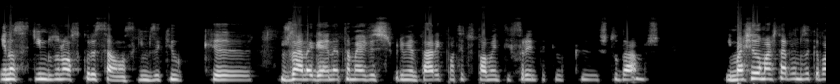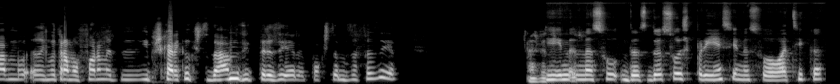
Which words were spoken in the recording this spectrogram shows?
e não seguimos o nosso coração, não seguimos aquilo que nos dá na gana também às vezes experimentar e que pode ser totalmente diferente daquilo que estudámos. E mais cedo ou mais tarde vamos acabar a encontrar uma forma de ir buscar aquilo que estudámos e de trazer para o que estamos a fazer. E na sua, da, da sua experiência, na sua ótica,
